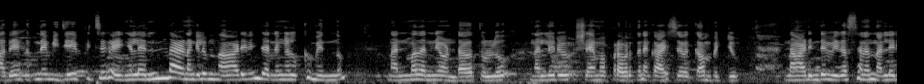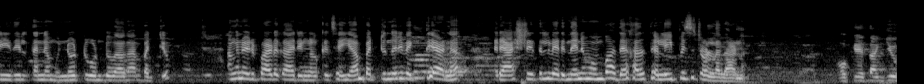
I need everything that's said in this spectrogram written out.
അദ്ദേഹത്തിനെ വിജയിപ്പിച്ച് കഴിഞ്ഞാൽ എന്താണെങ്കിലും നാടിനും ജനങ്ങൾക്കും എന്നും നന്മ തന്നെ ഉണ്ടാകത്തുള്ളൂ. നല്ലൊരു ക്ഷേമപ്രവർത്തനം കാഴ്ചവെക്കാൻ പറ്റും. നാടിന്റെ വികസനം നല്ല രീതിയിൽ തന്നെ മുന്നോട്ട് കൊണ്ടുപോകാൻ പറ്റും. അങ്ങനെ ഒരുപാട് കാര്യങ്ങൾക്ക് ചെയ്യാൻ പറ്റുന്നൊരു വ്യക്തിയാണ്. രാഷ്ട്രീയത്തിൽ വരുന്നതിന് മുമ്പ് അദ്ദേഹം അത് തെളിയിപ്പിച്ചിട്ടുള്ളതാണ്. ഓക്കെ താങ്ക് യു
